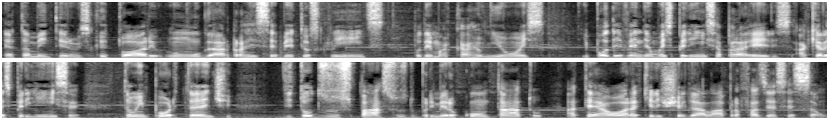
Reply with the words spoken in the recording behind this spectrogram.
é também ter um escritório, um lugar para receber teus clientes, poder marcar reuniões e poder vender uma experiência para eles. Aquela experiência tão importante de todos os passos, do primeiro contato até a hora que ele chegar lá para fazer a sessão.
